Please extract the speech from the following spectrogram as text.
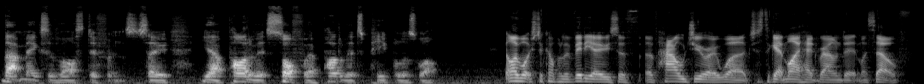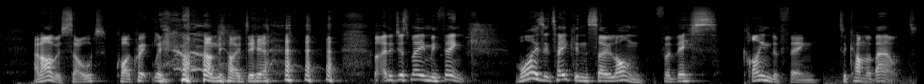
that makes a vast difference. So, yeah, part of it's software, part of it's people as well. I watched a couple of videos of, of how Juro works just to get my head around it myself. And I was sold quite quickly on the idea. and it just made me think why has it taken so long for this kind of thing to come about?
